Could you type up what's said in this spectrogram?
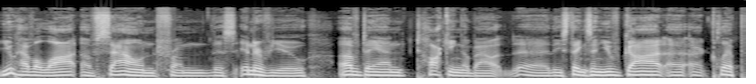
you have a lot of sound from this interview of Dan talking about these things, and you've got a, a clip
